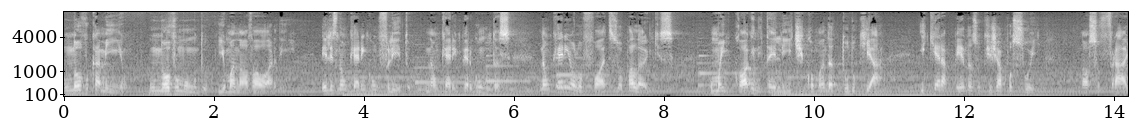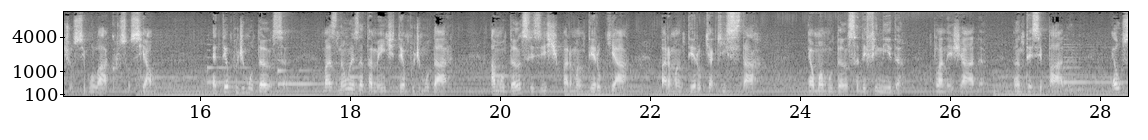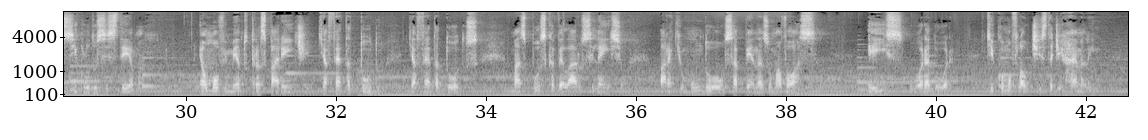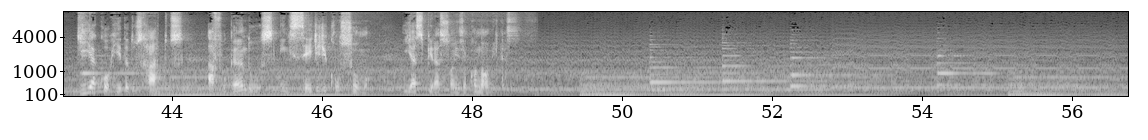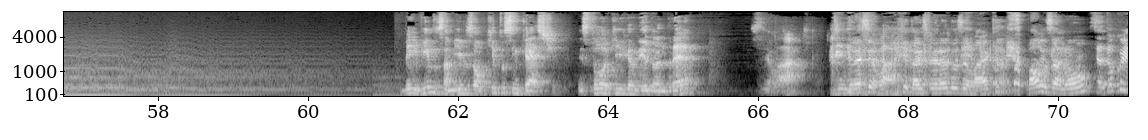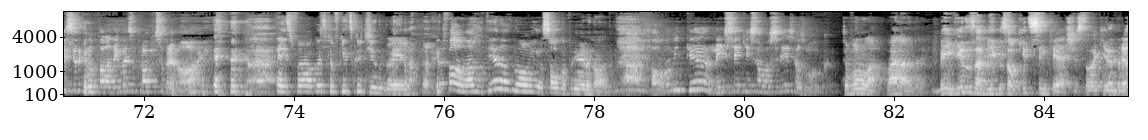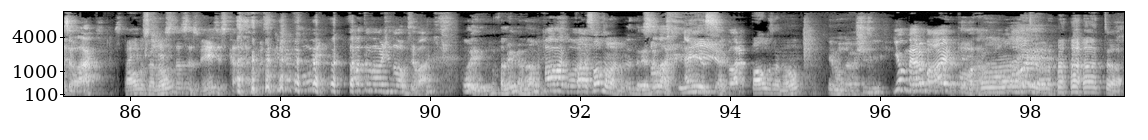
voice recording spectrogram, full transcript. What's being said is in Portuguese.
Um novo caminho, um novo mundo e uma nova ordem. Eles não querem conflito, não querem perguntas, não querem holofotes ou palanques. Uma incógnita elite comanda tudo o que há e quer apenas o que já possui, nosso frágil simulacro social. É tempo de mudança, mas não exatamente tempo de mudar. A mudança existe para manter o que há, para manter o que aqui está. É uma mudança definida, planejada, antecipada. É o ciclo do sistema. É um movimento transparente que afeta tudo, que afeta todos, mas busca velar o silêncio para que o mundo ouça apenas uma voz. Eis o orador, que, como flautista de Hamelin, guia a corrida dos ratos, afogando-os em sede de consumo e aspirações econômicas. Bem-vindos, amigos, ao Quinto Simcast. Estou aqui reunido André Zelac. André Zelac, estava esperando o Zelac. Paulo Zanon. Você é tão conhecido que não fala nem mais o próprio sobrenome. É, isso foi uma coisa que eu fiquei discutindo com ele. Tu fala o nome inteiro ou nome, só no primeiro nome? Ah, fala o nome inteiro, nem sei quem são vocês, seus loucos. Então vamos lá, vai lá, André. Bem-vindos, amigos, ao Quinto Simcast. Estou aqui André Zelac. Paulo Zanon. todas as vezes, cara. Você que já foi. Fala de novo, sei lá. Oi, eu não falei meu nome? Fala Fala agora. só o nome. André Zelac. Aí, Isso. agora. Paulo Zanon. Emanuel Xili. E o Mero Maier, porra. Pronto.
